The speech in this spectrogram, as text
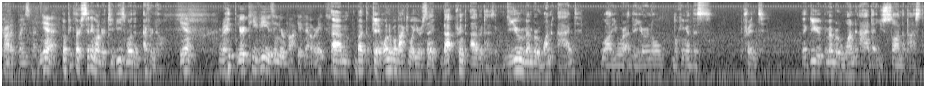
Product placement. Yeah, But people are sitting on their TVs more than ever now, yeah. Right? Your TV is in your pocket now, right? So- Um, but okay, I want to go back to what you were saying. That print advertising. Do you remember one ad while you were at the urinal looking at this print? Like, do you remember one ad that you saw in the past?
